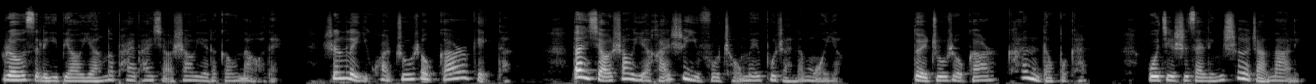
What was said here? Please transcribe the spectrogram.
Rose 里表扬的拍拍小少爷的狗脑袋，扔了一块猪肉干给他，但小少爷还是一副愁眉不展的模样。对猪肉干看都不看，估计是在林社长那里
